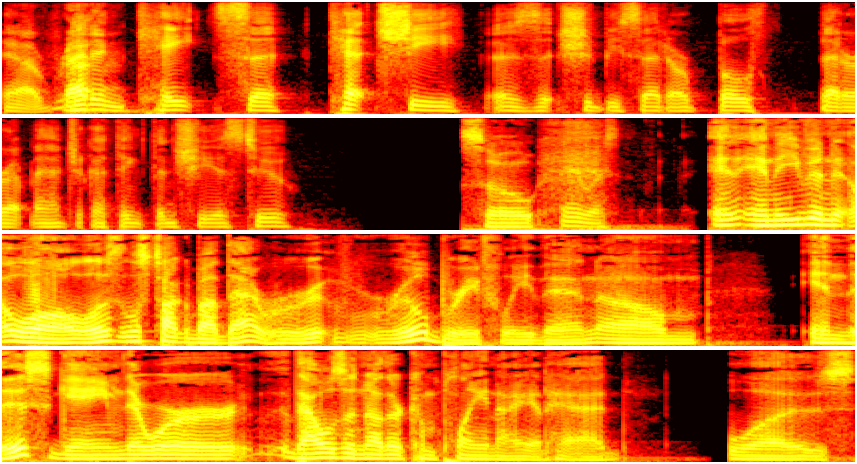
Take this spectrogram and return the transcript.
yeah. Red Uh, and Kate Se- Ketchi, as it should be said, are both better at Magic, I think, than she is too. so Anyways, and and even oh, well let's let's talk about that re- real briefly then um in this game there were that was another complaint i had had was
